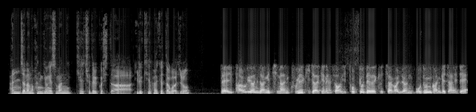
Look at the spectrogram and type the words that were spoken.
안전한 환경에서만 개최될 것이다. 이렇게 밝혔다고 하죠. 네, 바흐 위원장이 지난 9일 기자회견에서 이 도쿄 대회 개최 관련 모든 관계자에게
